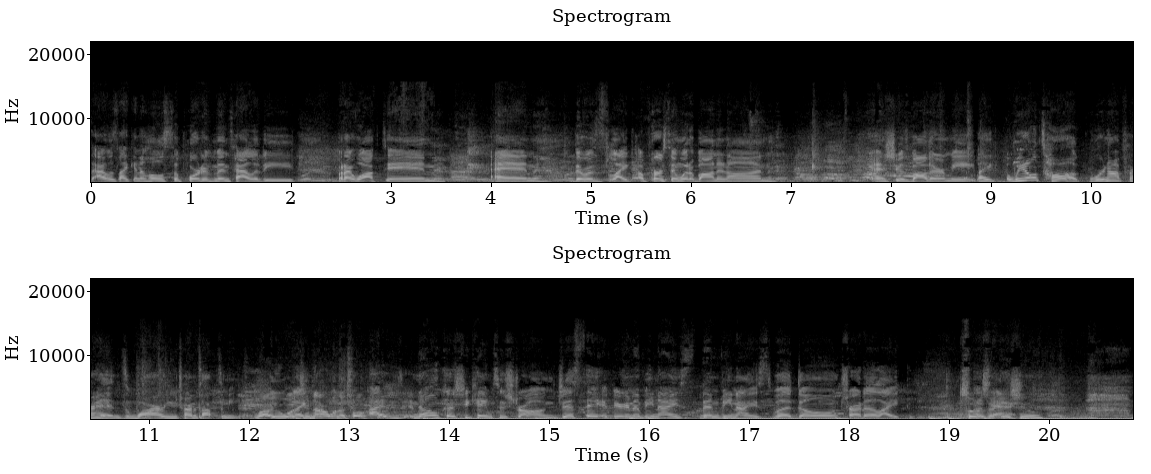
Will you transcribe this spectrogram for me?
because I was like in a whole supportive mentality, but I walked in and there was like a person with a bonnet on and she was bothering me. Like, we don't talk. We're not friends. Why are you trying to talk to me? Why would like, you not want to talk to? I, no, because she came too strong. Just say, if you're going to be nice, then be nice. But don't try to, like, So there's an issue?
